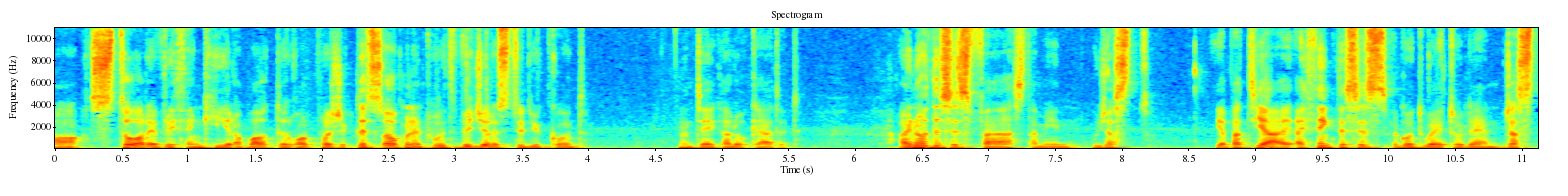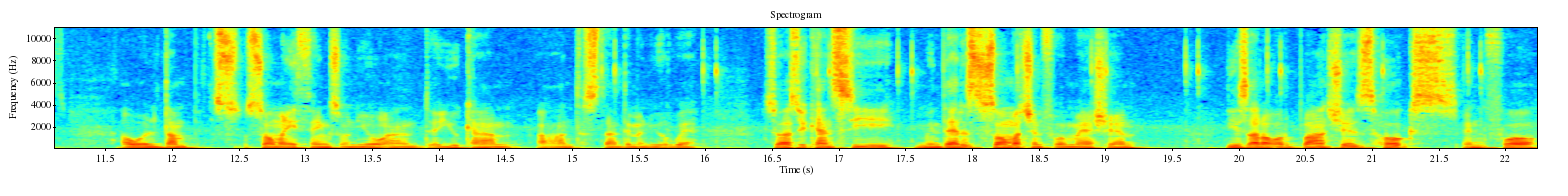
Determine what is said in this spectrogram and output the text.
uh, store everything here about the whole project. Let's open it with visual studio code and take a look at it. I know this is fast i mean we just yeah but yeah i, I think this is a good way to learn. Just i will dump so many things on you and uh, you can uh, understand them in your way. So as you can see i mean there is so much information. These are our branches hooks info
